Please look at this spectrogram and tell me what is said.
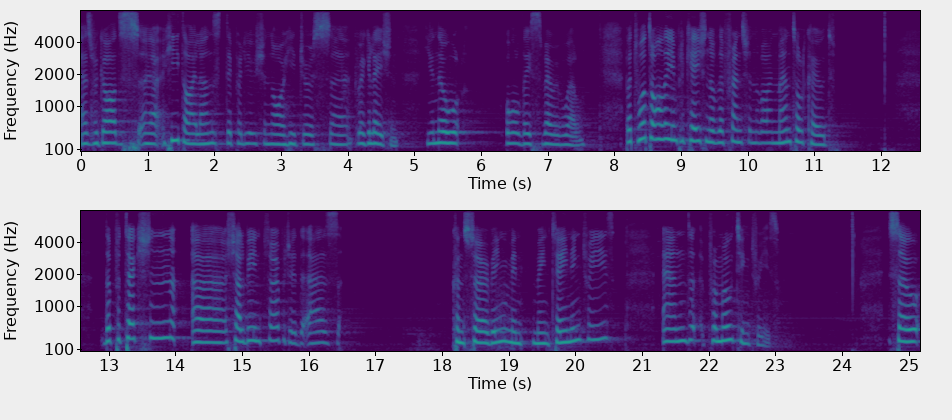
as regards uh, heat islands, depollution or heat uh, regulation. You know all this very well. But what are the implications of the French Environmental Code? The protection uh, shall be interpreted as conserving, maintaining trees and promoting trees. So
